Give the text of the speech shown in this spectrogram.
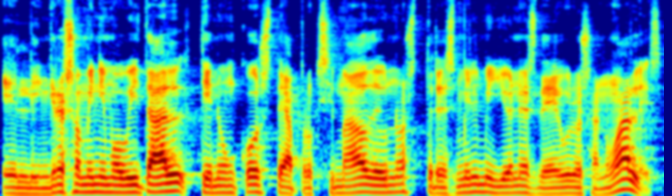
el ingreso mínimo vital tiene un coste aproximado de unos 3.000 millones de euros anuales.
